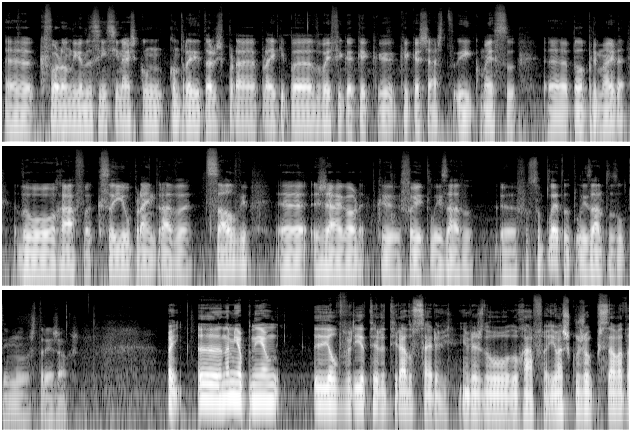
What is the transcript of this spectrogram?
uh, que foram, digamos assim, sinais com, contraditórios para, para a equipa do Benfica. O que é que, que, é que achaste? E começo uh, pela primeira, do Rafa que saiu para a entrada de Sálvio, uh, já agora que foi utilizado, foi supleto, utilizado nos últimos três jogos. Bem, na minha opinião, ele deveria ter tirado o Servi em vez do, do Rafa. Eu acho que o jogo precisava de,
